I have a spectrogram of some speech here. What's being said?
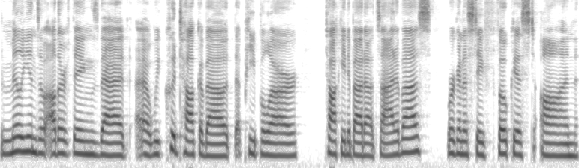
millions of other things that uh, we could talk about that people are talking about outside of us. We're going to stay focused on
